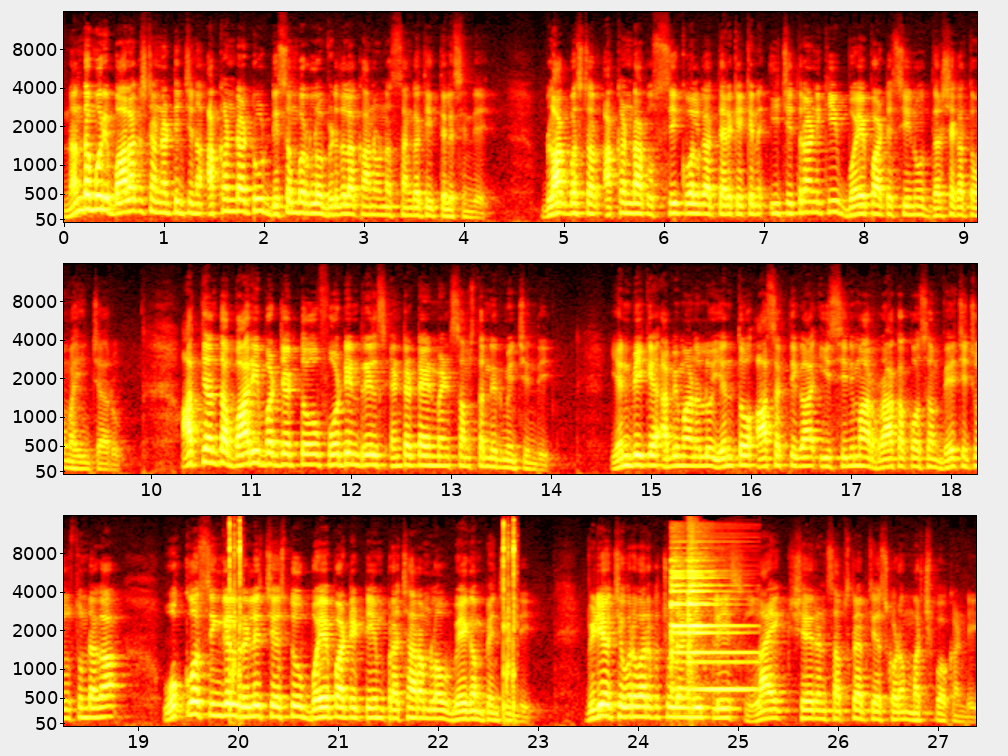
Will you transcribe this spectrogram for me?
నందమూరి బాలకృష్ణ నటించిన అఖండ టూ డిసెంబర్లో విడుదల కానున్న సంగతి తెలిసిందే. బ్లాక్ బస్టర్ అఖండాకు సీక్వల్గా తెరకెక్కిన ఈ చిత్రానికి బోయపాటి సీను దర్శకత్వం వహించారు. అత్యంత భారీ బడ్జెట్తో ఫోర్టీన్ రీల్స్ ఎంటర్టైన్మెంట్ సంస్థ నిర్మించింది. ఎన్బీకే అభిమానులు ఎంతో ఆసక్తిగా ఈ సినిమా రాక కోసం వేచి చూస్తుండగా ఒక్కో సింగిల్ రిలీజ్ చేస్తూ బోయపాటి టీం ప్రచారంలో వేగం పెంచింది. వీడియో చివరి వరకు చూడండి. Please like share and subscribe చేసుకోవడం మర్చిపోకండి.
